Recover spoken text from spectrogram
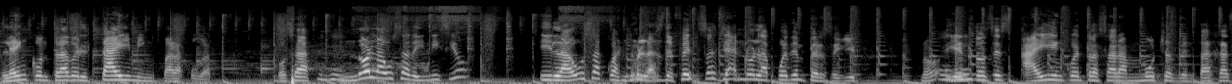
le ha encontrado el timing para jugar. O sea, no la usa de inicio y la usa cuando las defensas ya no la pueden perseguir. ¿no? Y entonces ahí encuentra Sara muchas ventajas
